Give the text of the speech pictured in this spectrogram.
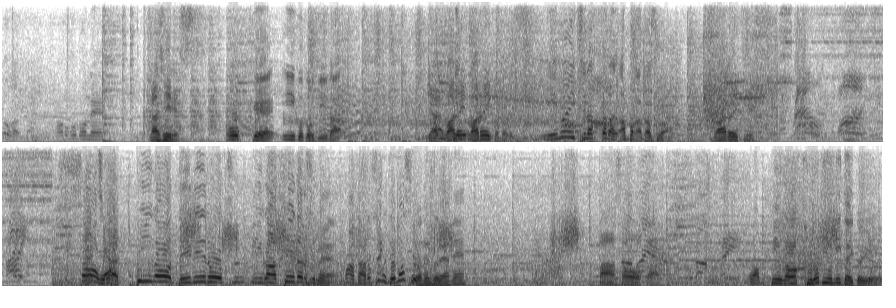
そうなんだ。なるほどね。らしいです。オッケー。いいことを聞いた。いや、あ悪い、に悪いことです。2分1だったらアッパが出すわ。悪い位置です!さあいや違う。1P 側デレロ 2P 側テイダルシム。まあダルシム出ますよねそれはねまあ、そうか。1P 側黒竜2体という。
